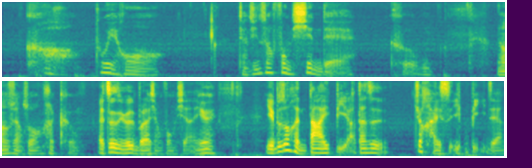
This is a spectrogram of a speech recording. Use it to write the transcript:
靠，对吼，奖金是要奉献的，可恶！然后想说，可恶，哎，这是有点不太想奉献了，因为也不是说很大一笔啊，但是就还是一笔这样。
